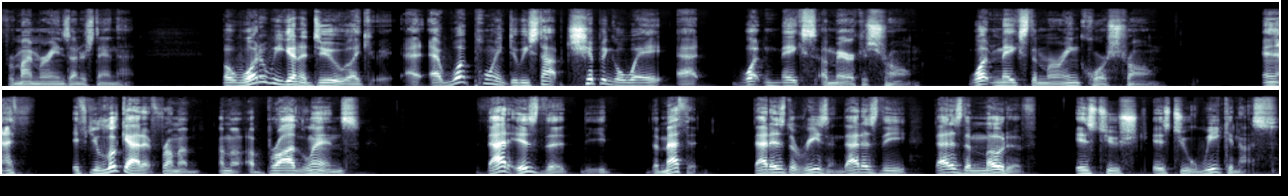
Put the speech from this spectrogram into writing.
for my Marines understand that. But what are we going to do? Like, at, at what point do we stop chipping away at what makes America strong? What makes the Marine Corps strong? And I, if you look at it from a, a, a broad lens, that is the, the, the method that is the reason. That is the that is the motive is to is to weaken us.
